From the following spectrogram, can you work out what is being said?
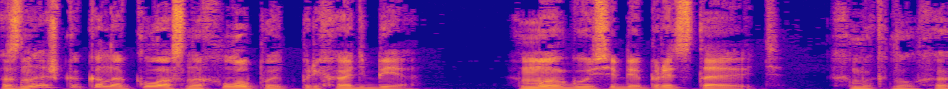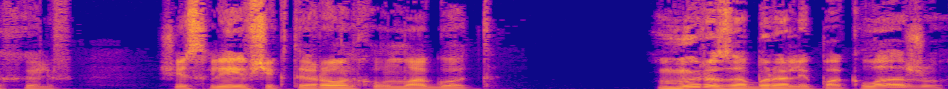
Знаешь, как она классно хлопает при ходьбе? Могу себе представить, хмыкнул Хехельф. Счастливчик ты, Ронхул Магот. Мы разобрали поклажу,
